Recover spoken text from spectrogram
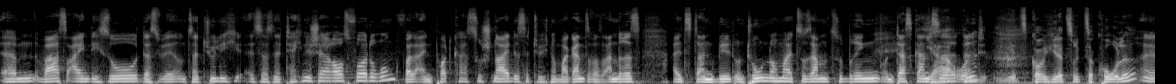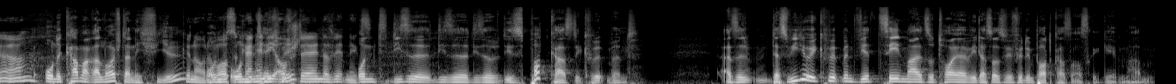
ähm, war es eigentlich so, dass wir uns natürlich, ist das eine technische Herausforderung, weil einen Podcast zu schneiden ist natürlich nochmal ganz was anderes, als dann Bild und Ton nochmal zusammenzubringen und das Ganze. Ja, und ne? jetzt komme ich wieder zurück zur Kohle. Ja, Ohne Kamera läuft da nicht viel. genau, da und brauchst du kein Handy Technik. aufstellen, das wird nichts. Und diese, diese, diese, dieses Podcast-Equipment. Also das Video-Equipment wird zehnmal so teuer wie das, was wir für den Podcast ausgegeben haben.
